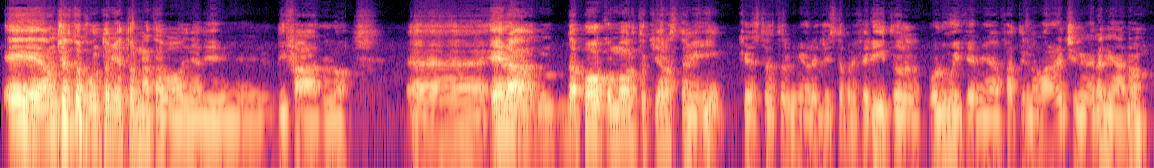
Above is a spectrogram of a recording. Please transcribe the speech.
e a un certo punto mi è tornata voglia di, di farlo. Eh, era da poco morto Kiarostami, che è stato il mio regista preferito, colui che mi ha fatto innamorare del cinema iraniano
